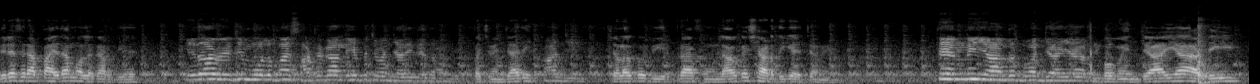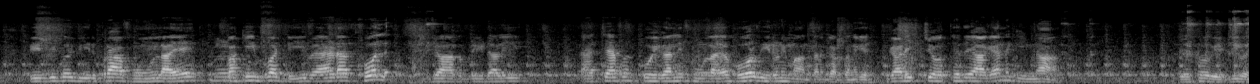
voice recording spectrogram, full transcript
ਵੀਰੇ ਫਿਰ ਆਪਾਂ ਇਹਦਾ ਮੁੱਲ ਕਰ ਦਈਏ। ਇਹਦਾ ਵੀਰ ਜੀ ਮੁੱਲ ਭਾਵੇਂ 60 ਕਰ ਲਈਏ 55 ਦੀ ਦੇ ਦਾਂਗੇ। 55 ਦੀ? ਹਾਂਜੀ। ਚਲੋ ਕੋਈ ਵੀਰ ਭਰਾ ਫੋਨ ਲਾਓ ਕਿ ਛੱਡ ਦਈਏ ਚਵੇਂ ਤਿੰਨ ਹੀ ਆਂਦ 52000 ਦੀ। 52000 ਦੀ। ਵੀਰ ਜੀ ਕੋਈ ਵੀਰ ਭਰਾ ਫੋਨ ਲਾਏ। ਬਾਕੀ ਵੱਡੀ ਵੈੜ ਆ ਫੁੱਲ। ਜਾਤ ਬਰੀਡ ਵਾਲੀ ਐਚ ਐਫ ਕੋਈ ਗੱਲ ਨਹੀਂ ਫੋਨ ਲਾਇਓ। ਹੋਰ ਵੀਰ ਨਹੀਂ ਮਾਨਤਨ ਕਰ ਦੇਣਗੇ। ਗਾੜੀ ਚੌਥੇ ਤੇ ਆ ਗਿਆ ਨਗੀਨਾ। ਦੇਖੋ ਵੀਰ ਜੀ ਇਹ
